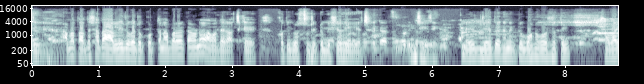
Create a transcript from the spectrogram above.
জি আমরা তাদের সাথে আর্লি যোগাযোগ করতে না পারার কারণে আমাদের আজকে ক্ষতিগ্রস্তটা একটু বেশি হয়ে গেছে জি জি। যেহেতু এখানে একটু ঘনবসতি সবাই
